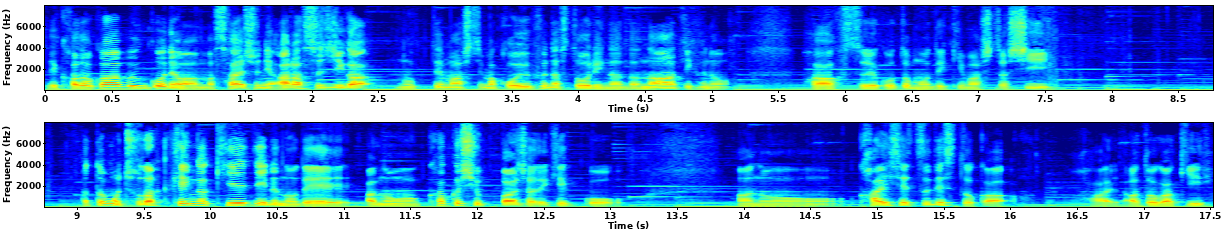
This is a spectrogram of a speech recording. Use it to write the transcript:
で角川文庫ではま最初にあらすじが載ってまして、まあ、こういうふうなストーリーなんだなっていうふうの把握することもできましたしあともう著作権が消えているのであの各出版社で結構あの解説ですとか、はい、後書き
